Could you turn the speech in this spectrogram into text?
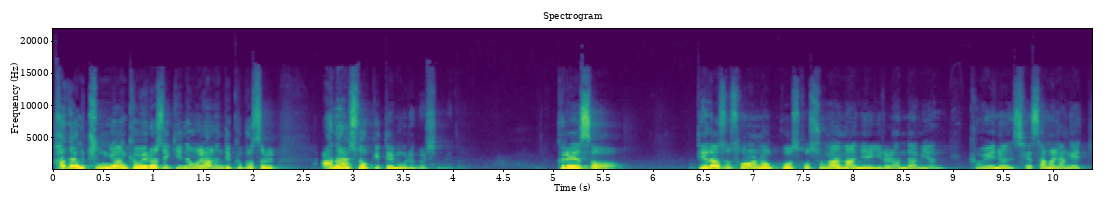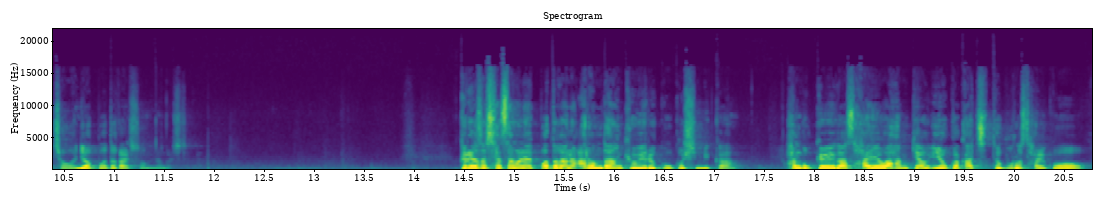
가장 중요한 교회로서의 기능을 하는데 그것을 안 할 수 없기 때문에 그런 것입니다. 그래서 대다수 손을 놓고 소수만 많이 일을 한다면 교회는 세상을 향해 전혀 뻗어갈 수 없는 것입니다. 그래서 세상을 향해 뻗어가는 아름다운 교회를 꿈꾸십니까? 한국 교회가 사회와 함께하고 이웃과 같이 더불어 살고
